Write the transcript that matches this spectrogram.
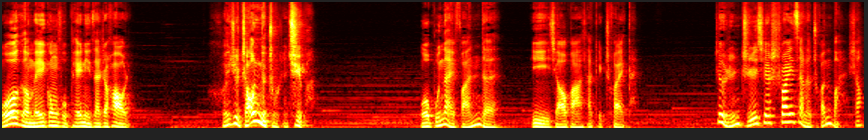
我可没工夫陪你在这耗着。”回去找你的主人去吧。我不耐烦的一脚把他给踹开，这人直接摔在了船板上，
